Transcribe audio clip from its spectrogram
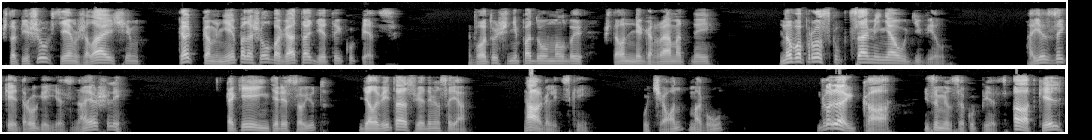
что пишу всем желающим, как ко мне подошел богато одетый купец. Вот уж не подумал бы, что он неграмотный, но вопрос купца меня удивил. — А языки другие знаешь ли? — Какие интересуют? — деловито осведомился я. — Наглицкий. — Учен, могу. — Глядь-ка! — изумился купец. — А откель?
